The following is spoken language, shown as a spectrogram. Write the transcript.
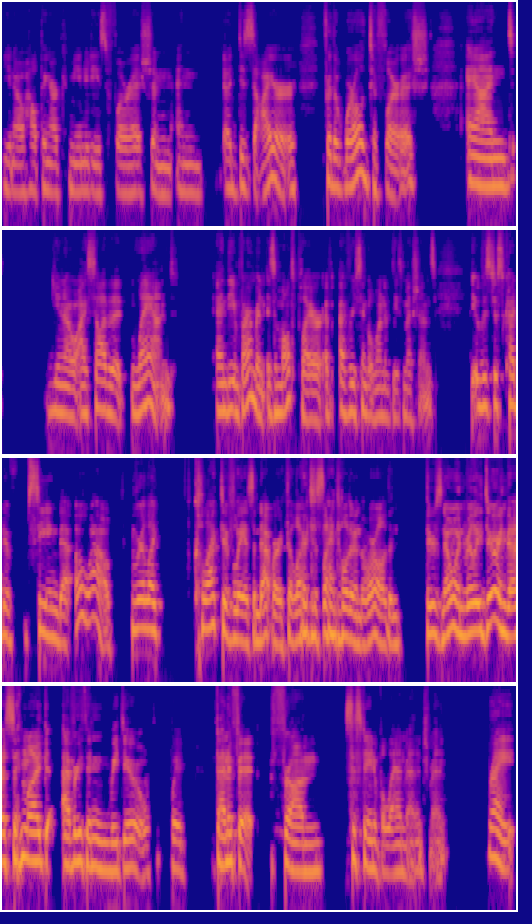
you know helping our communities flourish and and a desire for the world to flourish and you know i saw that land and the environment is a multiplier of every single one of these missions it was just kind of seeing that, oh, wow, we're like collectively as a network, the largest landholder in the world. And there's no one really doing this. And like everything we do would benefit from sustainable land management. Right.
